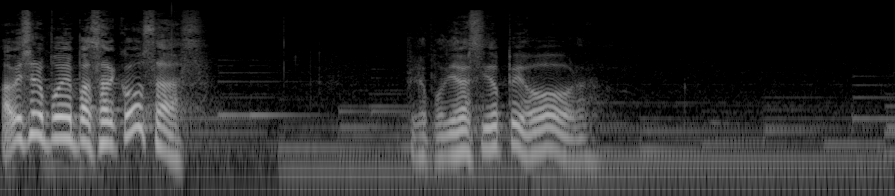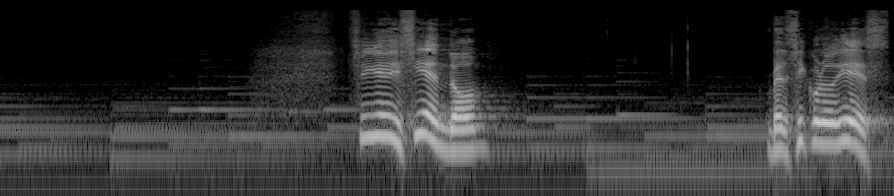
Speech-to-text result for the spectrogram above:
A veces nos pueden pasar cosas, pero podría haber sido peor. Sigue diciendo, versículo 10,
